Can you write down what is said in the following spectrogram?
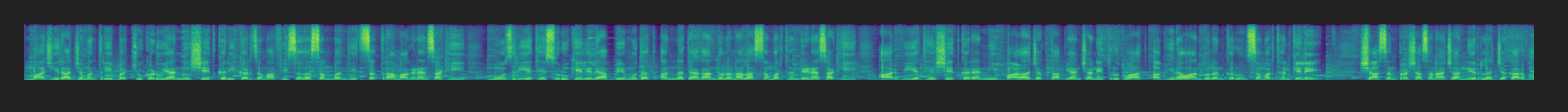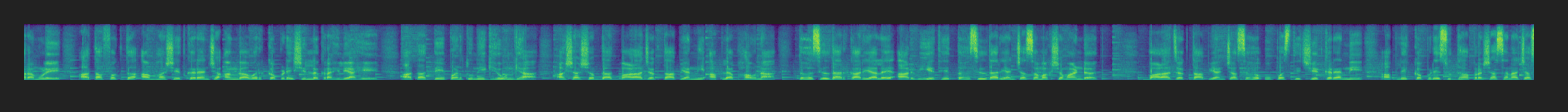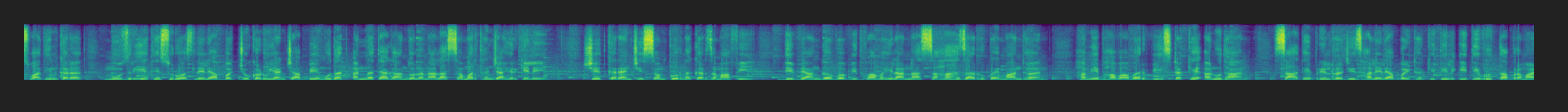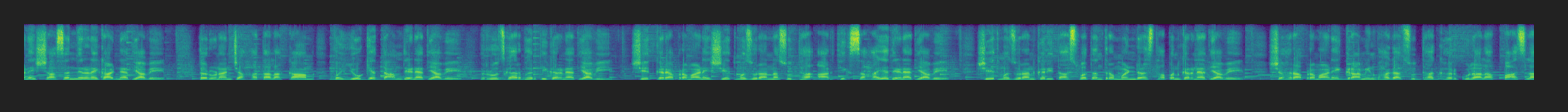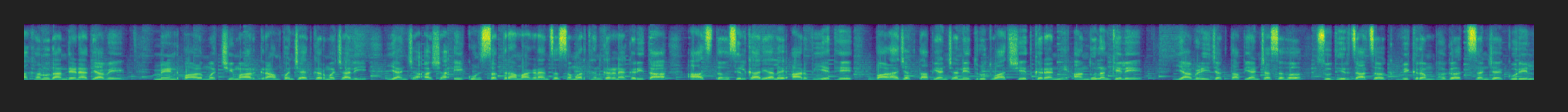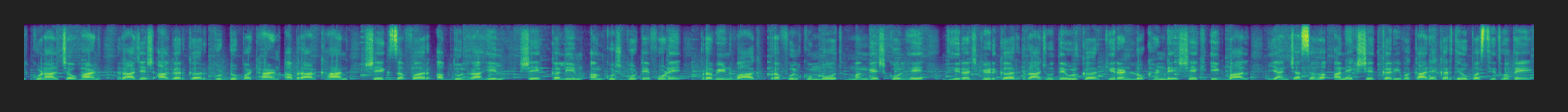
माजी राज्यमंत्री बच्चू कडू यांनी शेतकरी कर्जमाफीसह संबंधित सतरा मागण्यांसाठी मोजरी येथे सुरू केलेल्या बेमुदत अन्नत्याग आंदोलनाला समर्थन देण्यासाठी आर्वी येथे शेतकऱ्यांनी बाळा जगताप यांच्या नेतृत्वात अभिनव आंदोलन करून समर्थन केले. शासन प्रशासनाच्या निर्लज्ज कारभारामुळे आता फक्त आम्हा शेतकऱ्यांच्या अंगावर कपडे शिल्लक राहिले आहे. आता ते पण तुम्ही घेऊन घ्या अशा शब्दात बाळा जगताप यांनी आपल्या भावना तहसीलदार कार्यालय आर्वी येथे तहसीलदार यांच्या समक्ष मांडत. बाळा जगताप यांच्यासह उपस्थित शेतकऱ्यांनी आपले कपडे सुद्धा प्रशासनाच्या स्वाधीन करत मोजरी येथे सुरू असलेल्या बच्चू कडू यांच्या बेमुदत अन्नत्याग आंदोलनाला समर्थन जाहीर केले. शेतकऱ्यांची संपूर्ण कर्जमाफी दिव्यांग व विधवा महिलांना सहा हजार रुपये मानधन. हमी भावावर वीस टक्के अनुदान. सात एप्रिल रोजी झालेल्या बैठकीतील इतिवृत्ताप्रमाणे शासन निर्णय काढण्यात यावे. तरुणांच्या हाताला काम व योग्य दाम देण्यात यावे. रोजगार भरती करण्यात यावी. शेतकऱ्याप्रमाणे शेतमजुरांना सुद्धा आर्थिक सहाय्य देण्यात यावे. शेतमजुरांकरिता स्वतंत्र मंडळ स्थापन करण्यात यावे. शहराप्रमाणे ग्रामीण भागात सुद्धा घरकुलाला पाच लाख अनुदान देण्यात यावे. मेंढपाळ मच्छीमार ग्रामपंचायत कर्मचारी यांच्या अशा एकूण सतरा मागण्यांचं समर्थन करण्याकरिता आज तहसील कार्यालय आर्वी येथे बाळा जगताप यांच्या नेतृत्वात शेतकऱ्यांनी आंदोलन केले. यावेळी जगताप यांच्यासह सुधीर जाचक विक्रम भगत संजय कुरील कुणाल चौहान राजेश आगरकर गुड्डू पठाण अब्रार खान शेख जफर अब्दुल राहिल शेख कलीम अंकुश गोटेफोडे प्रवीण वाघ प्रफुल कुंबोथ मंगेश कोल्हे धीरज गिडकर राजू देऊळकर किरण लोखंडे शेख इक्बाल यांच्यासह अनेक शेतकरी व कार्यकर्ते उपस्थित होते.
